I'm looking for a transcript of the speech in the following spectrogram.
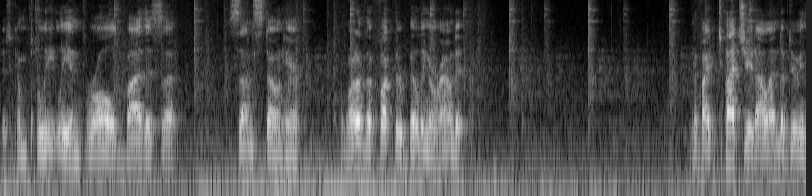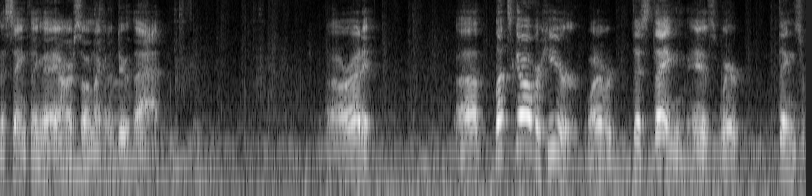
just completely enthralled by this uh, sunstone here. Whatever the fuck they're building around it. And if I touch it, I'll end up doing the same thing they are, so I'm not going to do that. Alrighty. Uh, let's go over here. Whatever this thing is, where things are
